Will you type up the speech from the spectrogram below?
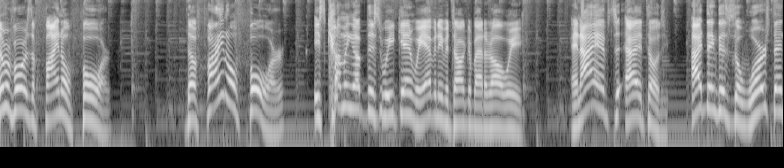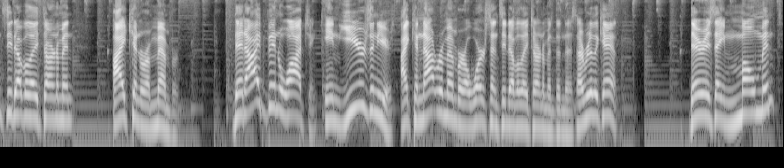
Number four is the Final Four. The Final Four is coming up this weekend. We haven't even talked about it all week. And I have I have told you, I think this is the worst NCAA tournament I can remember that I've been watching in years and years. I cannot remember a worse NCAA tournament than this. I really can't. There is a moment,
